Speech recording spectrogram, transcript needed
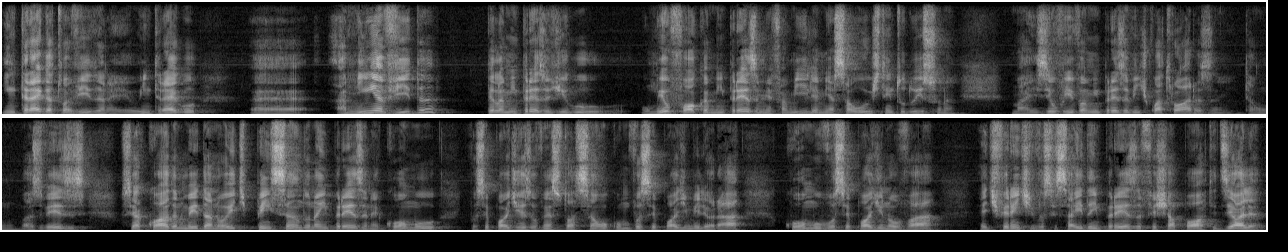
entrega a tua vida, né? Eu entrego é, a minha vida pela minha empresa. Eu digo, o meu foco é minha empresa, minha família, minha saúde, tem tudo isso, né? Mas eu vivo a minha empresa 24 horas, né? Então, às vezes, você acorda no meio da noite pensando na empresa, né? Como você pode resolver a situação, ou como você pode melhorar, como você pode inovar. É diferente de você sair da empresa, fechar a porta e dizer, olha,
